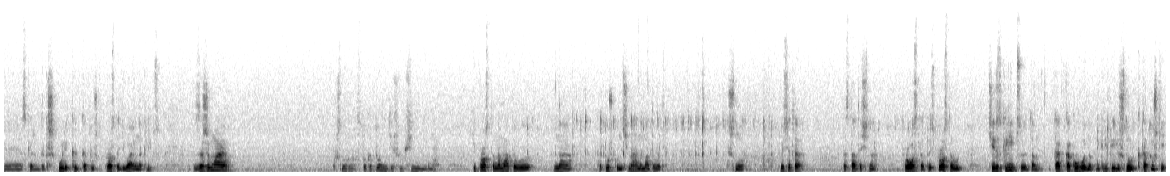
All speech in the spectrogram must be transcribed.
э, скажем так, шпуле, к катушке. Просто одеваю на клипсу. Зажимаю. Шнур настолько тоненький, что вообще не видно. И просто наматываю на катушку, начинаю наматывать шнур. То есть это достаточно просто. То есть просто вы через клипсу, там, как, как угодно, прикрепили шнур к катушке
